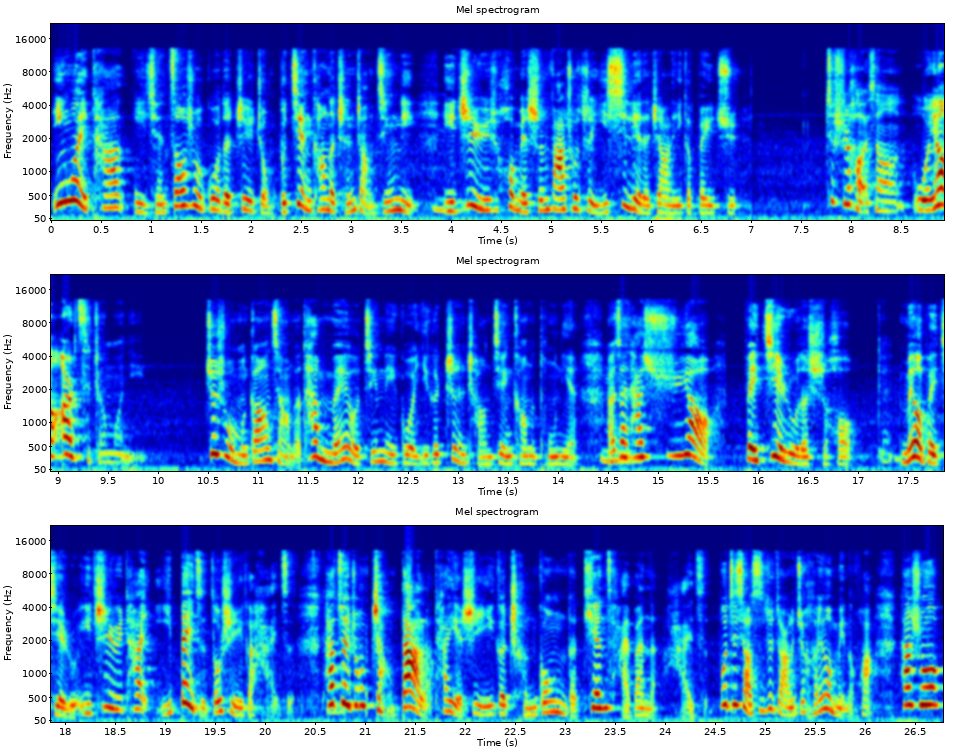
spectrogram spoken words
因为他以前遭受过的这种不健康的成长经历，以至于后面生发出这一系列的这样的一个悲剧。就是好像我要二次折磨你。就是我们刚刚讲的，他没有经历过一个正常健康的童年，而在他需要被介入的时候，对，没有被介入，以至于他一辈子都是一个孩子。他最终长大了，他也是一个成功的天才般的孩子。波吉小斯就讲了一句很有名的话，他说：“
